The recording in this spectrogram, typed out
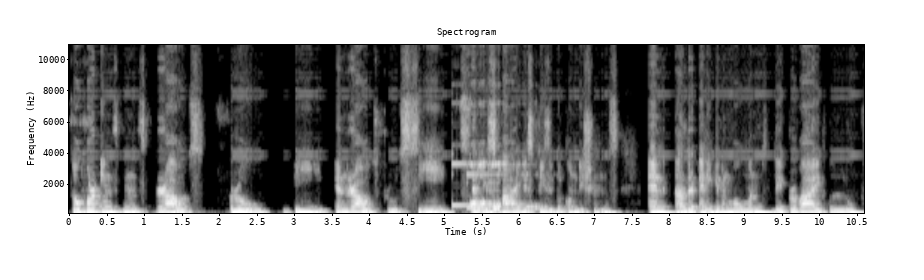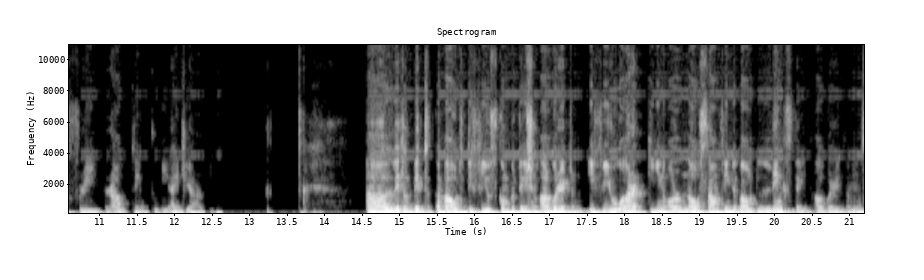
So for instance, routes through B and route through C satisfy these feasible conditions and under any given moment, they provide loop-free routing to EIGRP. A little bit about diffuse computation algorithm. If you are keen or know something about link state algorithms,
